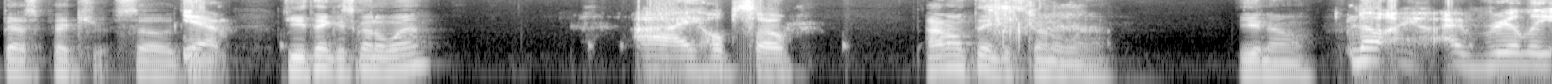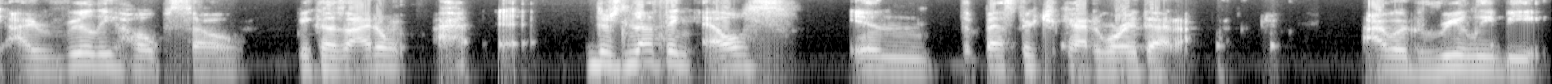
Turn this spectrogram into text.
Best Picture. So, do, Yeah. you, do you think it's going to win? I hope so. I don't think it's going to win. You know, No, I, I really, I really hope so because I don't. There's nothing else in the Best Picture category that I would really be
